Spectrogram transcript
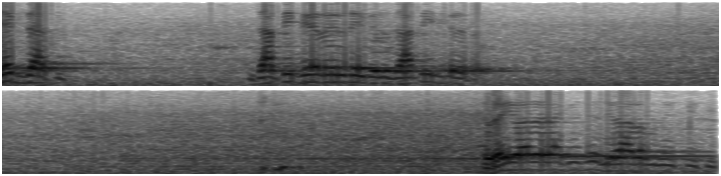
એક જાતિ. જાતિ ફેરવ્યું નહીં પેલું જાતિ ફેરવ્યો રવિવારે રાખ્યું છે નિરાલંબની સ્થિતિ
